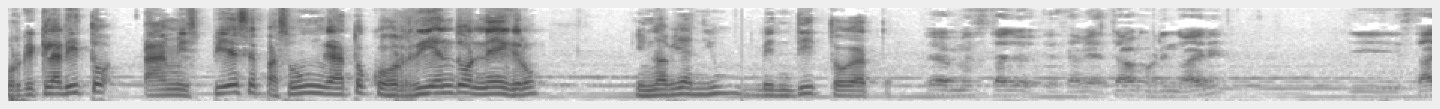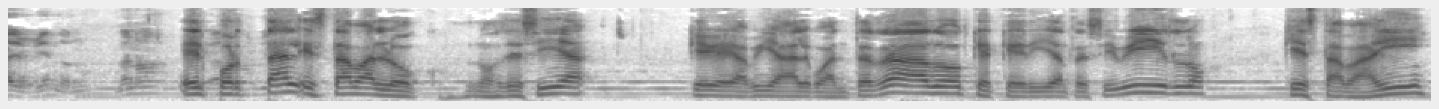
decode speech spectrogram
Porque clarito, a mis pies se pasó un gato corriendo negro y no había ni un bendito gato. Obviamente estaba, corriendo aire y estaba lloviendo, ¿no? No, no. El portal estaba loco. Nos decía que había algo enterrado, que querían recibirlo, que estaba ahí.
